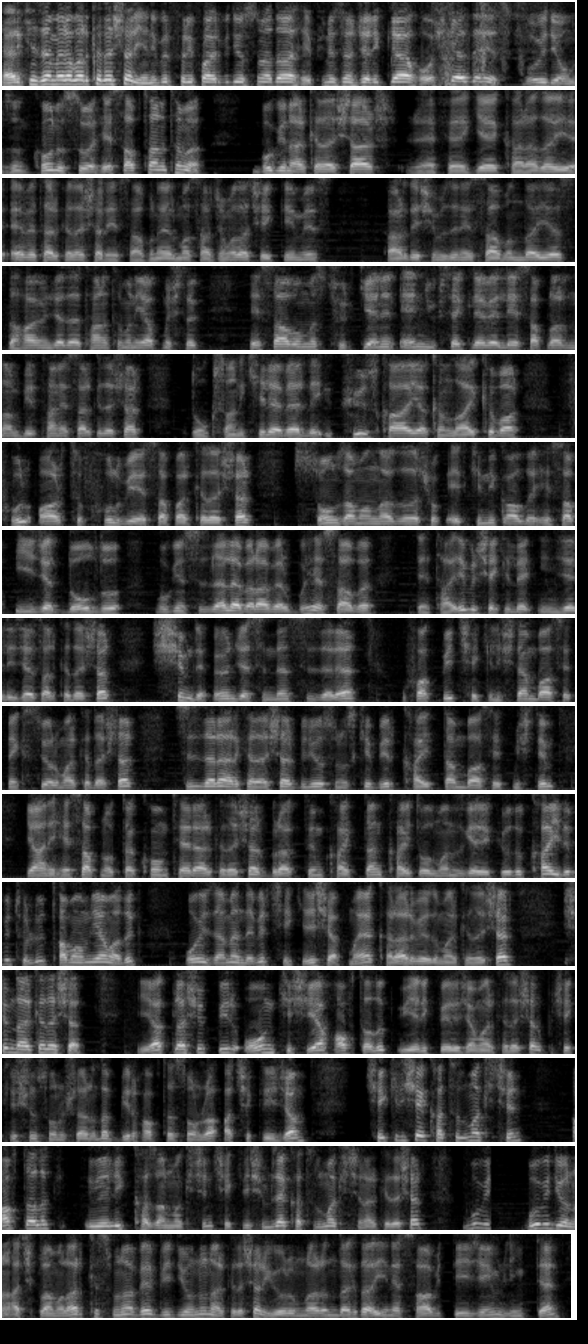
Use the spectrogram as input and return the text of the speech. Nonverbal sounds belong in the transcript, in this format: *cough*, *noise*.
Herkese merhaba arkadaşlar. Yeni bir Free Fire videosuna da hepiniz öncelikle hoş geldiniz. Bu videomuzun konusu hesap tanıtımı. Bugün arkadaşlar RFG Karadayı. Evet arkadaşlar hesabına elmas harcama da çektiğimiz kardeşimizin hesabındayız. Daha önce de tanıtımını yapmıştık. Hesabımız Türkiye'nin en yüksek levelli hesaplarından bir tanesi arkadaşlar. 92 level ve 200k'ya yakın like'ı var. Full artı full bir hesap arkadaşlar. Son zamanlarda da çok etkinlik aldı. Hesap iyice doldu. Bugün sizlerle beraber bu hesabı detaylı bir şekilde inceleyeceğiz arkadaşlar. Şimdi öncesinden sizlere ufak bir çekilişten bahsetmek istiyorum arkadaşlar. Sizlere arkadaşlar biliyorsunuz ki bir kayıttan bahsetmiştim. Yani hesap.com.tr arkadaşlar bıraktığım kayıttan kayıt olmanız gerekiyordu. Kaydı bir türlü tamamlayamadık. O yüzden ben de bir çekiliş yapmaya karar verdim arkadaşlar. Şimdi arkadaşlar yaklaşık bir 10 kişiye haftalık üyelik vereceğim arkadaşlar. Bu çekilişin sonuçlarını da bir hafta sonra açıklayacağım. Çekilişe katılmak için haftalık üyelik kazanmak için çekilişimize katılmak için arkadaşlar bu bu videonun açıklamalar kısmına ve videonun arkadaşlar yorumlarında da yine sabitleyeceğim linkten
